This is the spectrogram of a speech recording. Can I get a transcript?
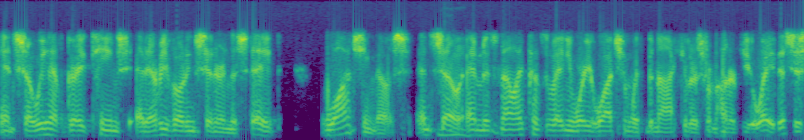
And so we have great teams at every voting center in the state watching those. And so, mm-hmm. and it's not like Pennsylvania where you're watching with binoculars from 100 feet away. This is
